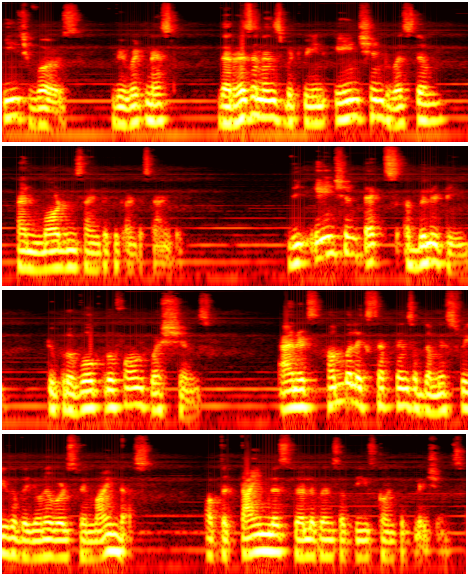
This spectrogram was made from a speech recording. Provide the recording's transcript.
each verse, we witnessed the resonance between ancient wisdom and modern scientific understanding. The ancient text's ability to provoke profound questions and its humble acceptance of the mysteries of the universe remind us of the timeless relevance of these contemplations.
